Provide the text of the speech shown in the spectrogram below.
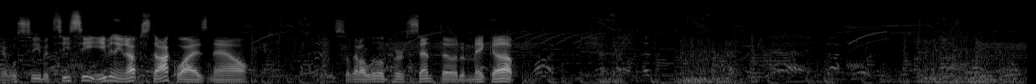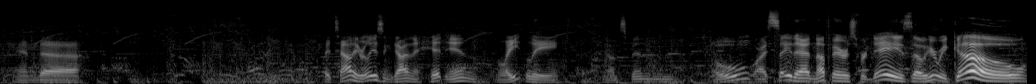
Yeah, we'll see. But CC evening up stock wise now. Still got a little percent though to make up. And uh, Fatality really hasn't gotten a hit in lately. You know, it's been, oh, I say that in up airs for days, though. Here we go.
